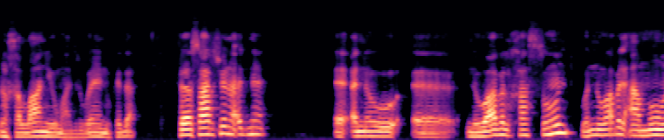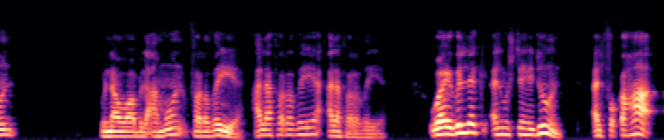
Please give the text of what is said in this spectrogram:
بالخلاني وما أدري وين وكذا. فصار شنو عندنا؟ آه، أنه آه، نواب الخاصون والنواب العامون. والنواب العامون فرضية على فرضية على فرضية. ويقول لك المجتهدون الفقهاء.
